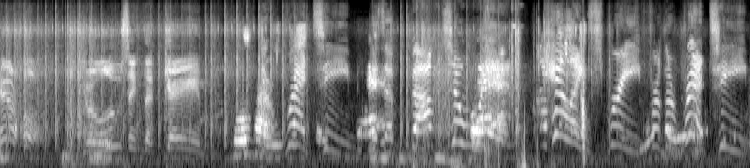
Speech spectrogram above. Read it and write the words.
Careful! You're losing the game. The red team is about to win! Killing spree for the red team!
